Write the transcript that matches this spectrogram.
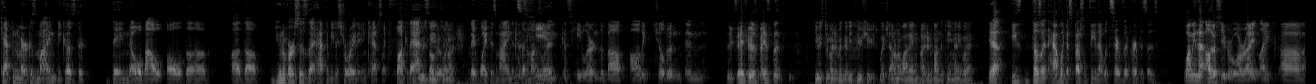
Captain America's mind because they're they know about all the uh, the universes that have to be destroyed, and Cap's like fuck that. He was so being they're too like much. they wipe his mind and send him on his way. Because he learns about all the children in Xavier's basement. He was too much of a goody two shoes, which I don't know why they invited him on the team anyway. Yeah, he doesn't have like a specialty that would serve their purposes. Well, I mean that other Secret War, right? Like, uh,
